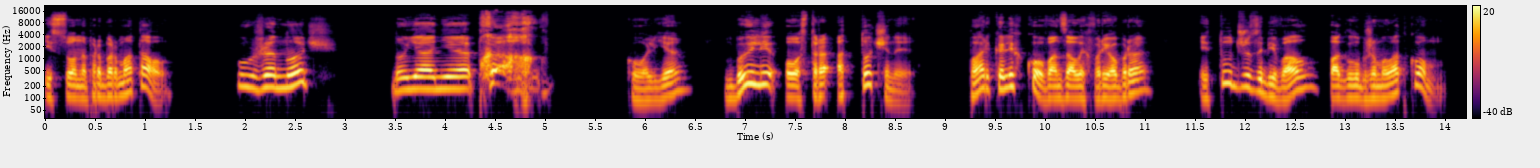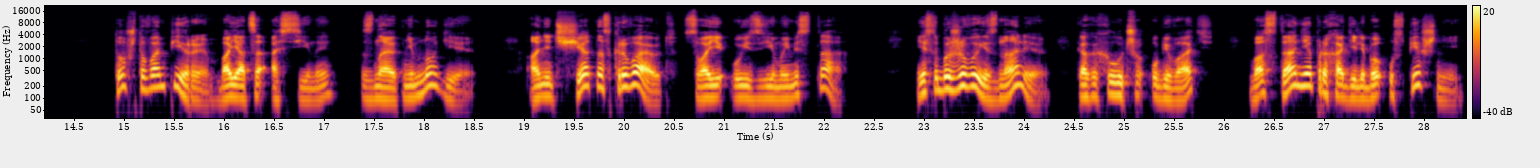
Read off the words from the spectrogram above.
и сонно пробормотал. «Уже ночь, но я не... Пхах!» Колья были остро отточены. Парька легко вонзал их в ребра и тут же забивал поглубже молотком. То, что вампиры боятся осины, знают немногие. Они тщетно скрывают свои уязвимые места. Если бы живые знали, как их лучше убивать, восстания проходили бы успешней.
